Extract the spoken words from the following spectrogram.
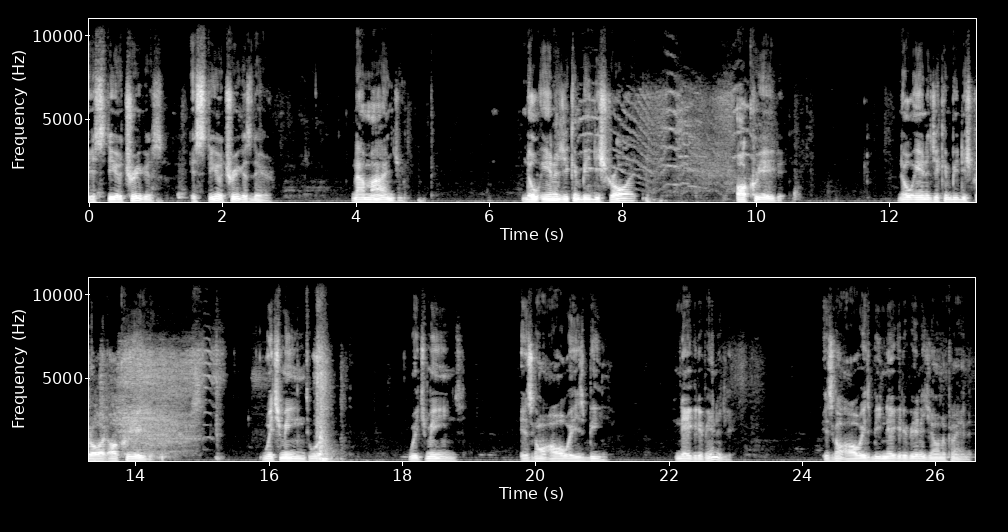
it still triggers. It still triggers there. Now, mind you, no energy can be destroyed or created. No energy can be destroyed or created. Which means what? Which means it's going to always be negative energy. It's going to always be negative energy on the planet.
